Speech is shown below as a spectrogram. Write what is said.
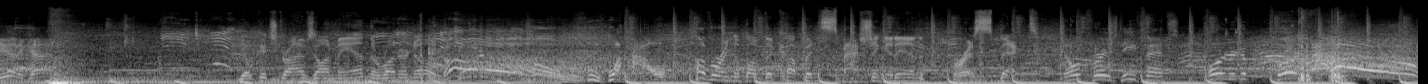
Yeah, the guy. Jokic drives on man. The runner oh, no. Oh! Wow. Hovering above the cup and smashing it in. Respect. Known for his defense. Porter to Gordon. Oh!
